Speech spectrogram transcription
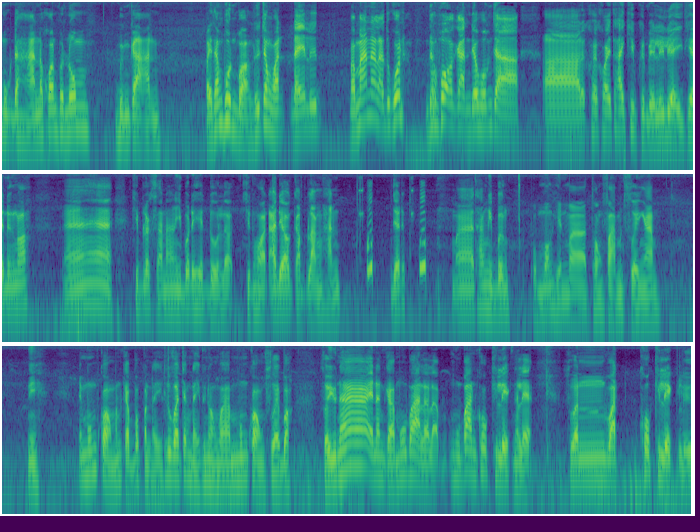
มุกดาหารนครพนมบึงการ ไปทั้งพุ่นบ่หรือจังหวัดใดหรือประมาณนั้นแหละทุกคนเดี๋ยวพอกันเดี๋ยวผมจะอ่าค่อยๆถ่ายคลิปขึ้นไปเรื่อยๆอีกเทียนึงเนาะ อ่าคลิปลักษณะนี้บ่ได้เฮ็ดโดนแล้วคิดฮอดอะเดี๋ยวกลับหลังหันปุ๊บเดี๋ยวปุ๊บมาทางนี้เบิงผมมองเห็นมาท้องฟ้ามันสวยงาม นี่ ในมุมกล่องมันกับบ่ปานใดหรือว่าจังใดพี่น้องว่ามุมกล่องสวยบ่สวยอยู่นะไอ้นั่นกับหมู่บ้านแล้วล่ะหมู่บ้านโคกคิเหล็กนั่นแหละ ส่วนวัดโคกคิเหล็ก หรือ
